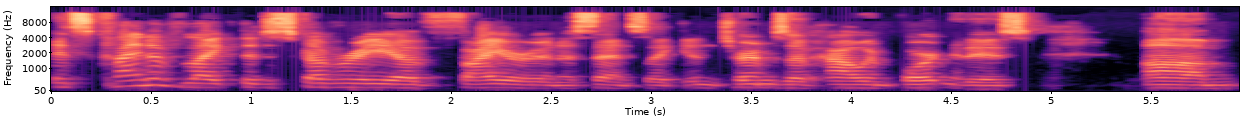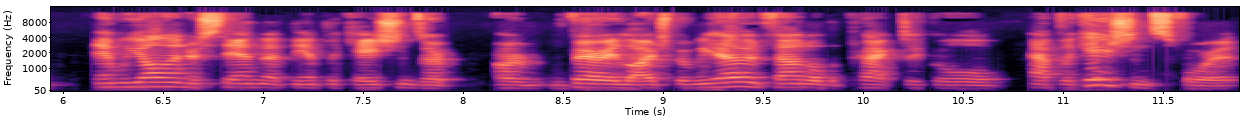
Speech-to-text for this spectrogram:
it's kind of like the discovery of fire in a sense, like in terms of how important it is. Um, and we all understand that the implications are are very large, but we haven't found all the practical applications for it.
